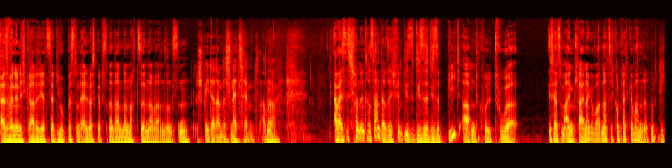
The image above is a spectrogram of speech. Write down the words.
also wenn du nicht gerade jetzt der Duke bist und Elvis gibst, ne, dann, dann macht Sinn, aber ansonsten. Später dann das Netzhemd, aber. Ja. Aber es ist schon interessant. Also ich finde diese, diese, diese Beatabendkultur ist ja zum einen kleiner geworden, hat sich komplett gewandelt. Ne? Die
